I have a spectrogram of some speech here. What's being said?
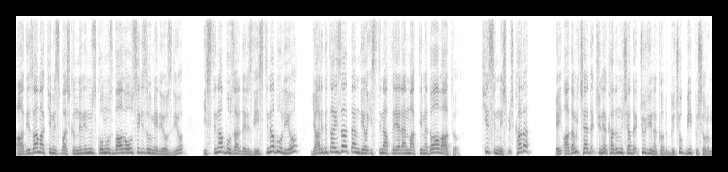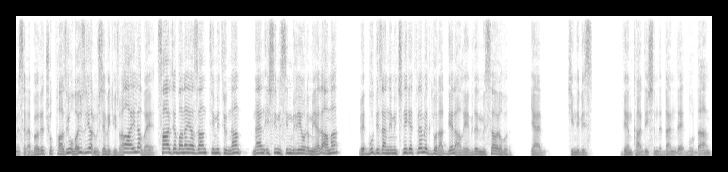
Adiza Mahkemesi Başkanı'nın elimiz konumuz bağlı 18 yıl ediyoruz diyor. İstinaf bozar deriz diye istinaf oluyor. Yargıtay zaten diyor istinafla yeren mahkeme davatı. Kesinleşmiş kara. Ve adam içeride tüne kadın içeride çocuğuna kaldı. Bu çok büyük bir sorun mesela. Böyle çok fazla olay üzüyoruz demek ki. Aile ve sadece bana yazan Twitter'dan ben isim isim biliyorum yani ama ve bu düzenlemin içine getiremedik diyorlar. Gel ağlayabilir misal olur. Yani şimdi biz Dem kardeşim de ben de buradan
